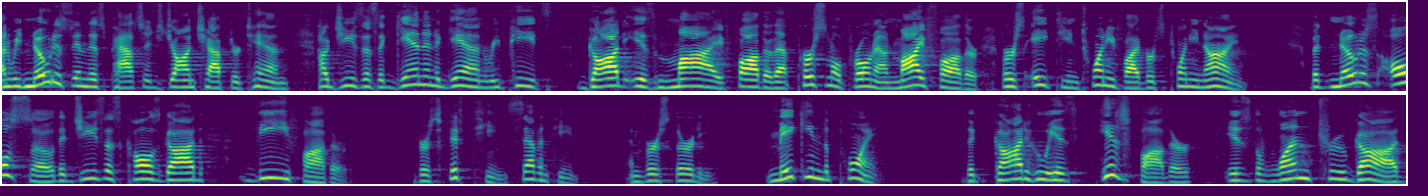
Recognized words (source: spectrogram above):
And we notice in this passage, John chapter 10, how Jesus again and again repeats, God is my Father, that personal pronoun, my Father, verse 18, 25, verse 29. But notice also that Jesus calls God the Father, verse 15, 17, and verse 30, making the point that God, who is his Father, is the one true God,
